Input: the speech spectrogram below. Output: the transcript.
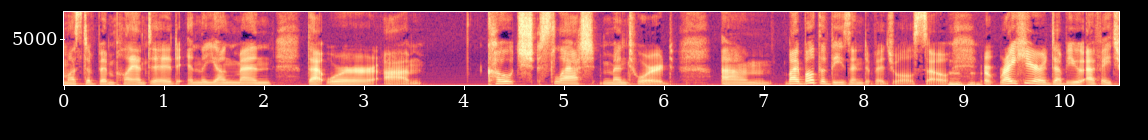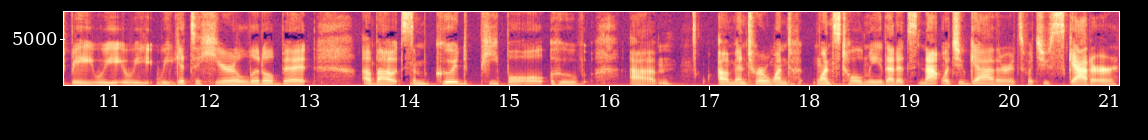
must have been planted in the young men that were um, coached slash mentored um, by both of these individuals. So mm-hmm. right here at WFHB, we, we we get to hear a little bit about some good people who. Um, a mentor one, once told me that it's not what you gather, it's what you scatter,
